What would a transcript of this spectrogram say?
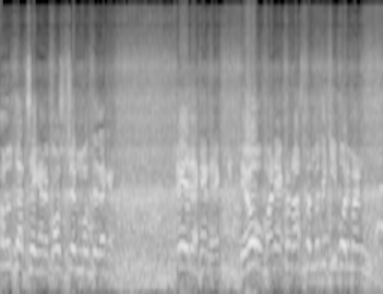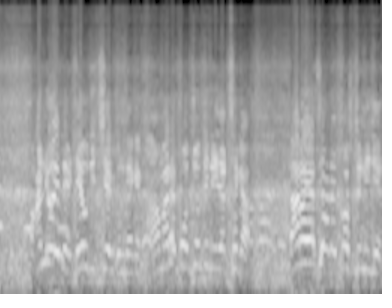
মানুষ যাচ্ছে এখানে, কষ্টের মধ্যে দেখেন। এই দেখেন এক ঢেউ মানে একটা রাস্তার মধ্যে কি পরিমাণ পানি হইলে ঢেউ দিচ্ছে এরকম দেখেন। আমারে পর্যন্ত নিয়ে যাচ্ছে গা। তারাই আছে অনেক কষ্টে নিজের।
